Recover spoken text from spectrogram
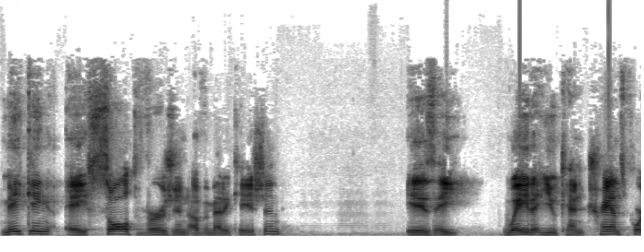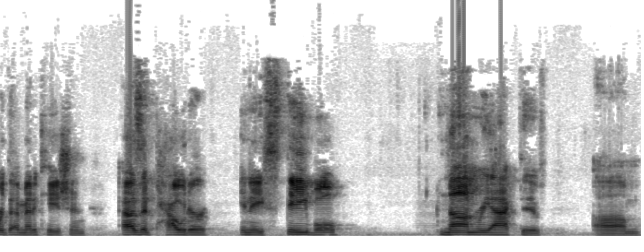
making a salt version of a medication is a way that you can transport that medication as a powder in a stable, non-reactive um,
